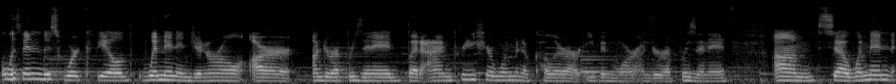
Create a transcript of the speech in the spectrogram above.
within this work field, women in general are underrepresented, but I'm pretty sure women of color are even more underrepresented. Um, so, women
